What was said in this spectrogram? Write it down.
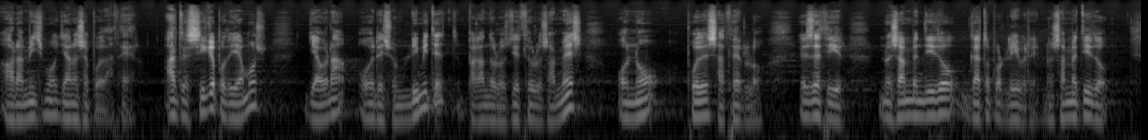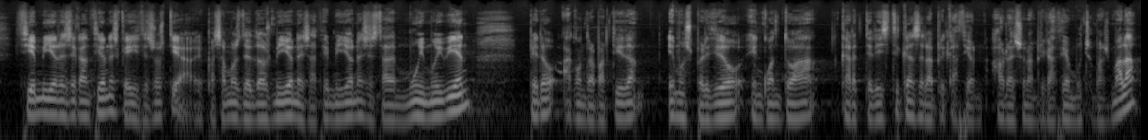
ahora mismo ya no se puede hacer. Antes sí que podíamos, y ahora o eres un limited pagando los 10 euros al mes o no puedes hacerlo. Es decir, nos han vendido gato por libre, nos han metido 100 millones de canciones que dices, hostia, pasamos de 2 millones a 100 millones, está muy muy bien, pero a contrapartida hemos perdido en cuanto a características de la aplicación. Ahora es una aplicación mucho más mala.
